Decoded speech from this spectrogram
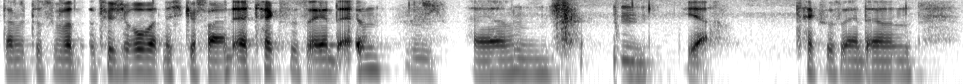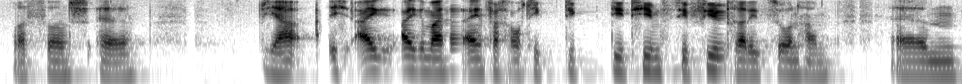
damit das wird natürlich Robert nicht gefallen, äh, Texas AM. Mhm. Ähm, ja, Texas AM, was sonst. Äh, ja, ich allgemein halt einfach auch die, die, die Teams, die viel Tradition haben. Ähm,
